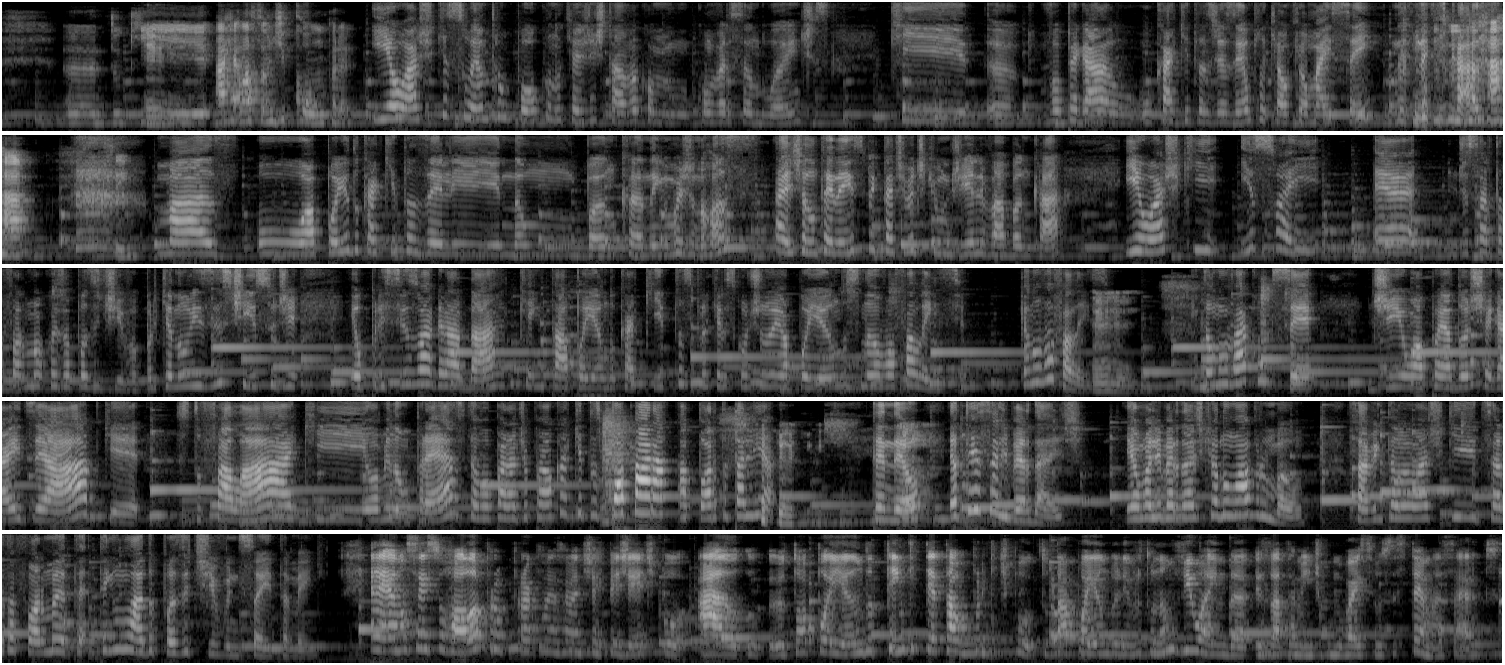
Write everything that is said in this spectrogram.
Ah, do que a relação de compra. E eu acho que isso entra um pouco no que a gente tava com- conversando antes, que ah, vou pegar o o Caquitas de exemplo, que é o que eu mais sei, né, nesse caso. Sim. Mas o apoio do Caquitas, ele não banca nenhuma de nós. A gente não tem nem expectativa de que um dia ele vá bancar. E eu acho que isso aí é, de certa forma, uma coisa positiva. Porque não existe isso de eu preciso agradar quem tá apoiando o Caquitas pra que eles continuem apoiando, senão eu vou à falência. Porque eu não vou à falência. Uhum. Então não vai acontecer de um apoiador chegar e dizer, ah, porque se tu falar que homem não presta, eu vou parar de apoiar o Caquitas. Pode parar, a porta tá ali, ó. Entendeu? Ah. Eu tenho essa liberdade. E é uma liberdade que eu não abro mão. Sabe? Então eu acho que, de certa forma, te- tem um lado positivo nisso aí também. É, eu não sei se isso rola pro, pro começamento de RPG, tipo, ah, eu, eu tô apoiando, tem que ter tal. Porque, tipo, tu tá apoiando o livro, tu não viu ainda exatamente como vai ser o sistema, certo?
